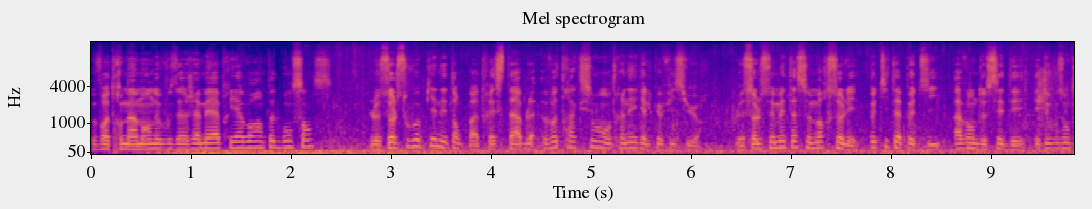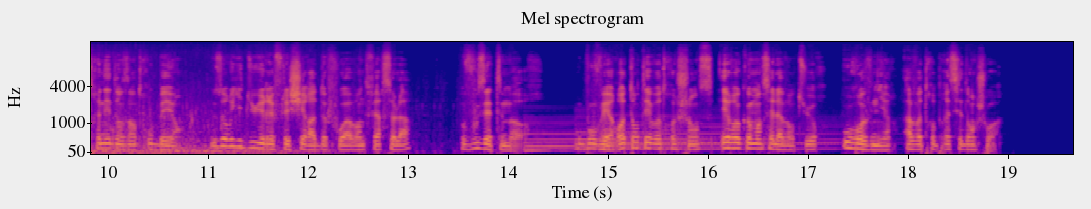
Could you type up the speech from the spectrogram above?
Votre maman ne vous a jamais appris à avoir un peu de bon sens? Le sol sous vos pieds n'étant pas très stable, votre action a entraîné quelques fissures. Le sol se met à se morceler petit à petit avant de céder et de vous entraîner dans un trou béant. Vous auriez dû y réfléchir à deux fois avant de faire cela. Vous êtes mort. Vous pouvez retenter votre chance et recommencer l'aventure, ou revenir à votre précédent choix.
